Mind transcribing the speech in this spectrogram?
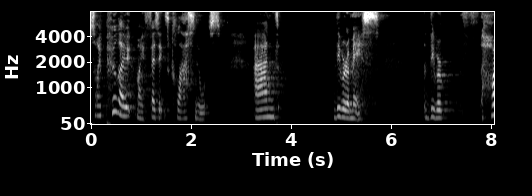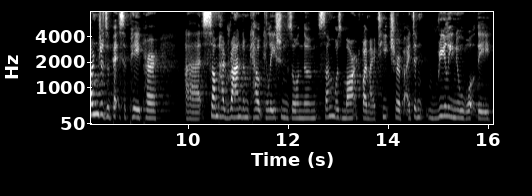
So I pull out my physics class notes and they were a mess. They were hundreds of bits of paper. Uh, some had random calculations on them. Some was marked by my teacher, but I didn't really know what they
